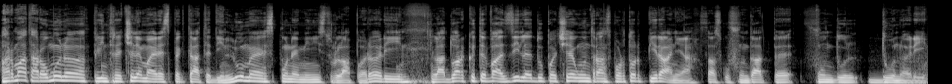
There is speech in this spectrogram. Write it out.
Armata română, printre cele mai respectate din lume, spune ministrul apărării, la doar câteva zile după ce un transportor Pirania s-a scufundat pe fundul Dunării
